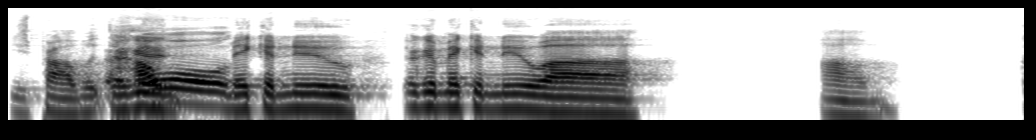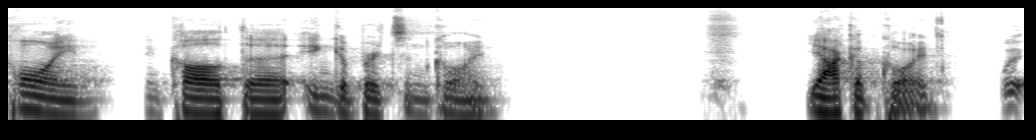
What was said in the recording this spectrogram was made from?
He's probably they're How gonna old- make a new they're gonna make a new uh um coin and call it the Ingebrigtsen coin, Jakob coin, We-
